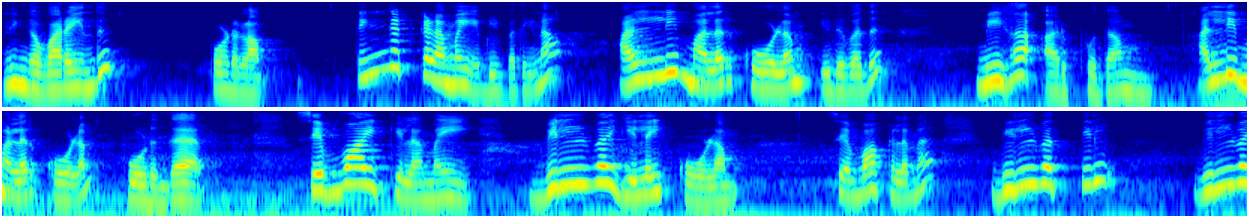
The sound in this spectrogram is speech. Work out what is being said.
நீங்கள் வரைந்து போடலாம். திங்கட்கிழமை அப்படின்னு பார்த்தீங்கன்னா அல்லி மலர் கோலம் இடுவது மிக அற்புதம். அல்லி மலர் கோலம் போடுங்க. செவ்வாய்க்கிழமை வில்வ இலை கோலம். செவ்வாய்க்கிழமை வில்வத்தில் வில்வ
